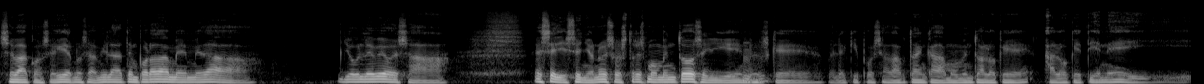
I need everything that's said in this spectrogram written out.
se va a conseguir. ¿no? sé a mí la temporada me, me da... Yo le veo esa ese diseño, ¿no? esos tres momentos y en los que el equipo se adapta en cada momento a lo que, a lo que tiene y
